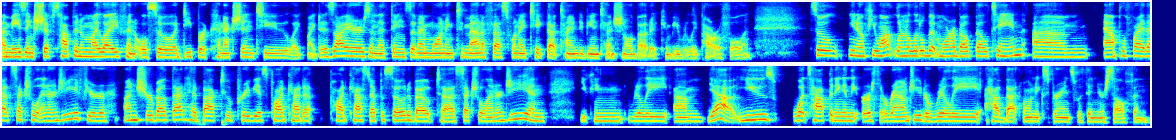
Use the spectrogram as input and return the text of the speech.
amazing shifts happen in my life and also a deeper connection to like my desires and the things that I'm wanting to manifest when I take that time to be intentional about it can be really powerful. And so, you know, if you want, to learn a little bit more about Beltane, um, amplify that sexual energy. If you're unsure about that, head back to a previous podcast podcast episode about uh, sexual energy, and you can really, um, yeah, use what's happening in the earth around you to really have that own experience within yourself and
